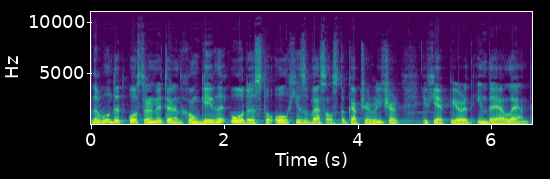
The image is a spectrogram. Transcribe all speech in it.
The wounded Austrian returning home gave the orders to all his vessels to capture Richard if he appeared in their land.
